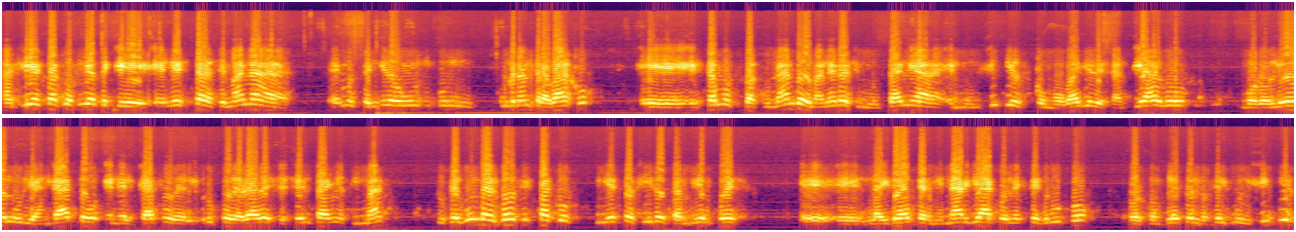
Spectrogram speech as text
Así es, Paco, fíjate que en esta semana hemos tenido un, un gran trabajo eh, estamos vacunando de manera simultánea en municipios como Valle de Santiago, Moroleón, Uriangato, en el caso del grupo de edad de 60 años y más. Su segunda dosis, Paco, y esto ha sido también pues eh, eh, la idea terminar ya con este grupo por completo en los seis municipios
